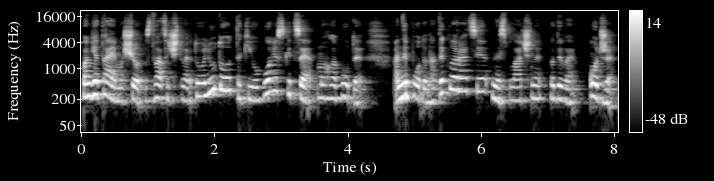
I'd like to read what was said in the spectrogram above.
Пам'ятаємо, що з 24 лютого такі обов'язки це могла бути неподана декларація, несплачене ПДВ. Отже,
